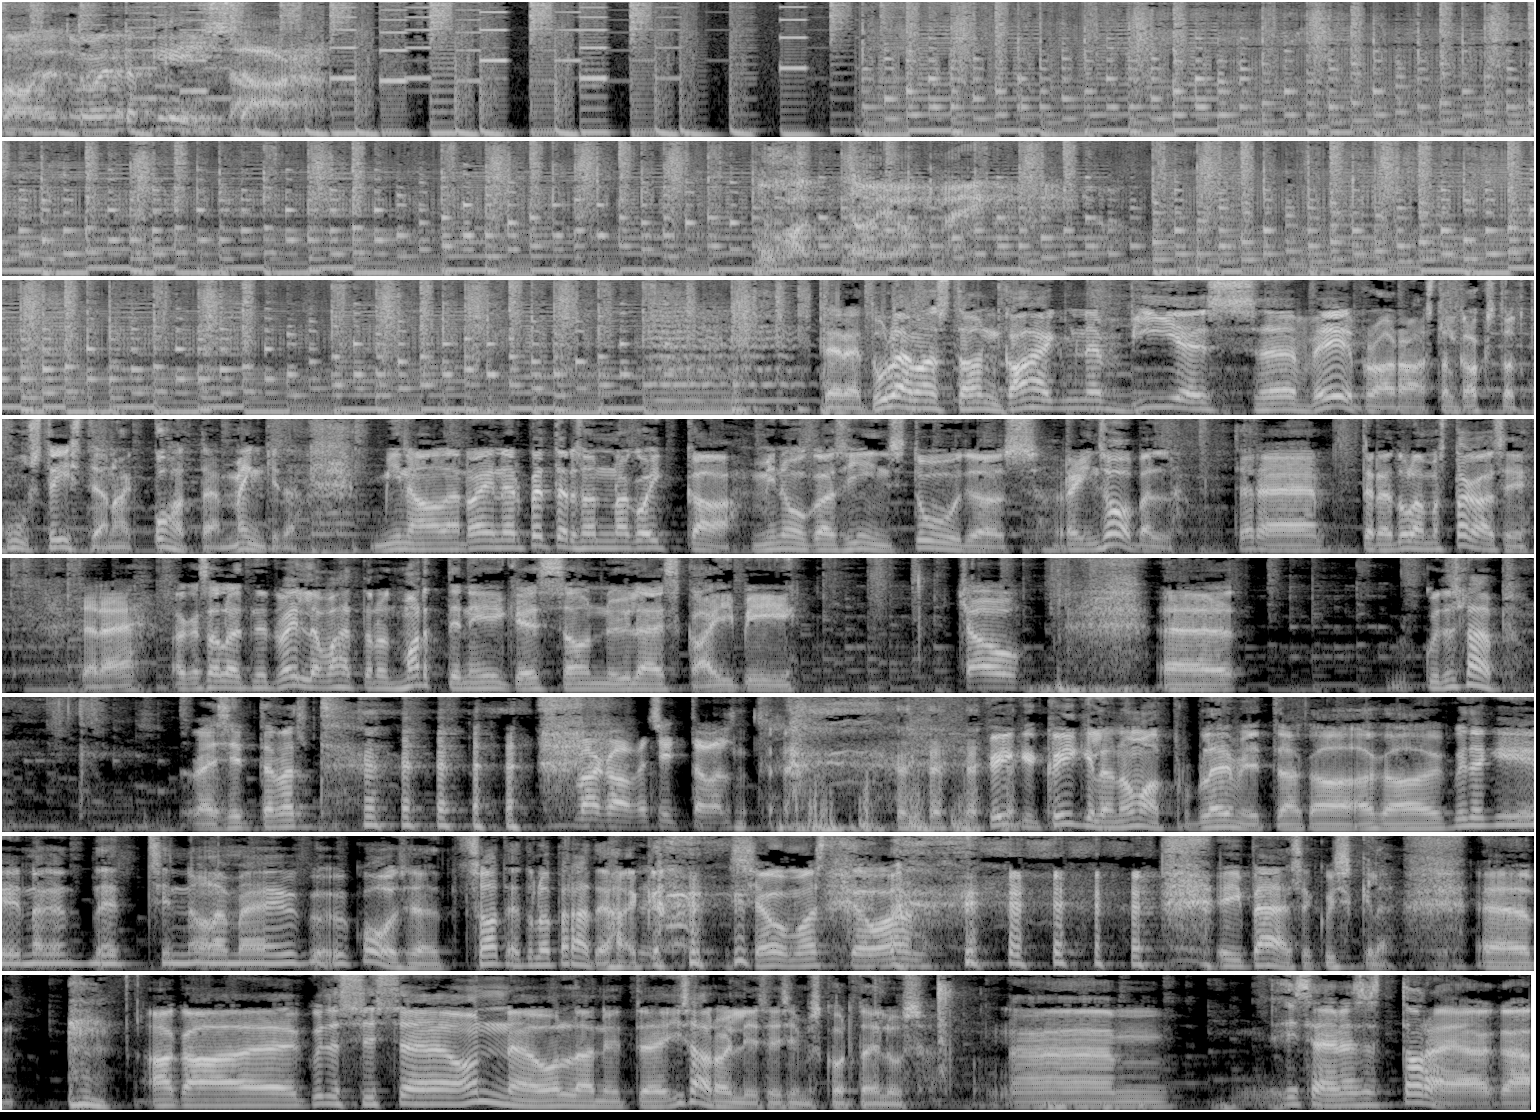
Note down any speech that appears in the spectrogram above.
saadet toetab GameStar tere tulemast, on kahekümne viies veebruar aastal kaks tuhat kuusteist ja on aeg puhata ja mängida. mina olen Rainer Peterson, nagu ikka, minuga siin stuudios Rein Soobel. Tere. tere tulemast tagasi. tere. aga sa oled nüüd välja vahetanud Martini, kes on üle Skype'i. tšau äh,. kuidas läheb? väsitavalt väga väsitavalt kõigi, kõigil on omad probleemid, aga, aga kuidagi nagu need siin oleme koos ja saade tuleb ära teha ikka Show must go on ei pääse kuskile äh, aga kuidas siis on olla nüüd isa rollis esimest korda elus ähm,? iseenesest tore, aga,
